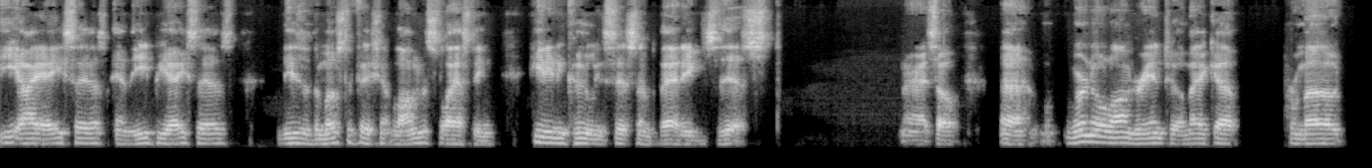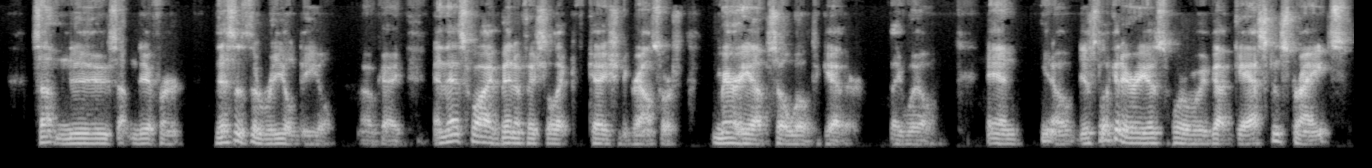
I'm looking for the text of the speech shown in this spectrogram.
EIA says and the EPA says these are the most efficient, longest lasting heating and cooling systems that exist. All right. So uh, we're no longer into a makeup, promote something new, something different. This is the real deal. Okay. And that's why beneficial electrification and ground source marry up so well together. They will. And, you know, just look at areas where we've got gas constraints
